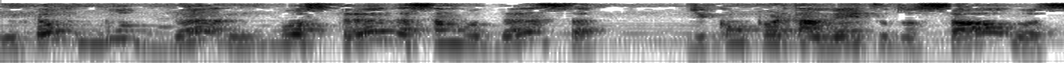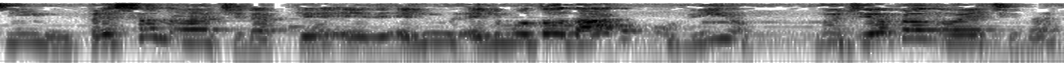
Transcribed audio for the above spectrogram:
Então, mudando, mostrando essa mudança de comportamento do Saulo, assim, impressionante, né? Porque ele, ele, ele mudou da água para o vinho do dia para a noite, né?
